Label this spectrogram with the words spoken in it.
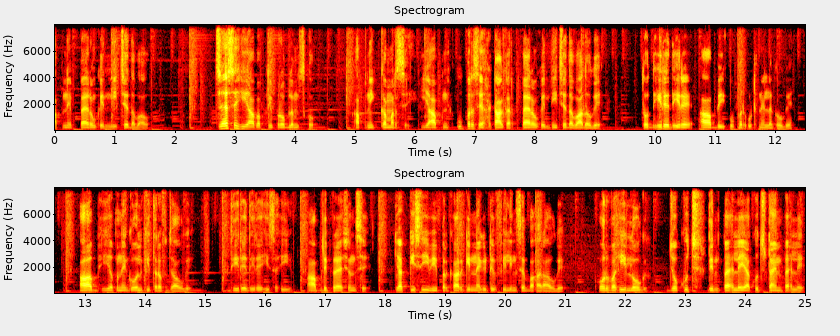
अपने पैरों के नीचे दबाओ? जैसे ही आप अपनी प्रॉब्लम्स को अपनी कमर से या अपने ऊपर से हटाकर पैरों के नीचे दबा दोगे तो धीरे धीरे आप भी ऊपर उठने लगोगे। आप भी अपने गोल की तरफ़ जाओगे। धीरे धीरे ही सही आप डिप्रेशन से या किसी भी प्रकार की नेगेटिव फीलिंग से बाहर आओगे। और वही लोग जो कुछ दिन पहले या कुछ टाइम पहले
